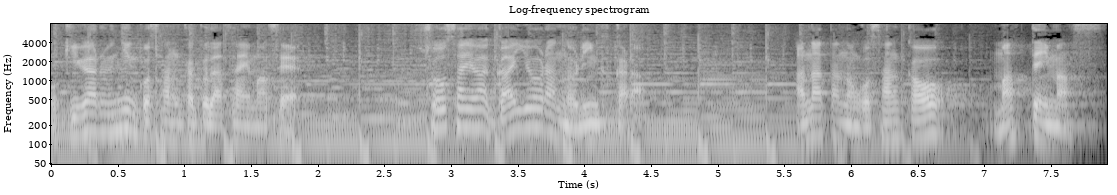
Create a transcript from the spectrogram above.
お気軽にご参加くださいませ。詳細は概要欄のリンクから。あなたのご参加を待っています。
